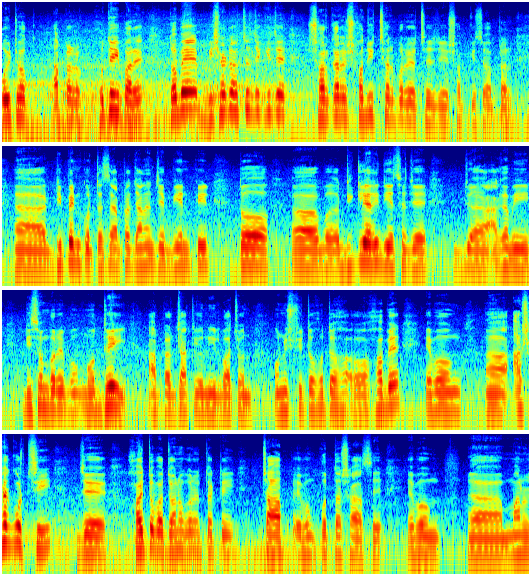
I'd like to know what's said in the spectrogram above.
বৈঠক আপনার হতেই পারে। তবে বিষয়টা হচ্ছে যে কি যে সরকারের সদিচ্ছার পরে হচ্ছে যে সব কিছু আপনার ডিপেন্ড করতেছে। আপনারা জানেন যে বিএনপির তো ডিক্লেয়ারই দিয়েছে যে আগামী ডিসেম্বরের মধ্যেই আপনার জাতীয় নির্বাচন অনুষ্ঠিত হতে হবে এবং আশা করছি যে হয়তোবা জনগণের তো একটি চাপ এবং প্রত্যাশা আছে এবং মানুষ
